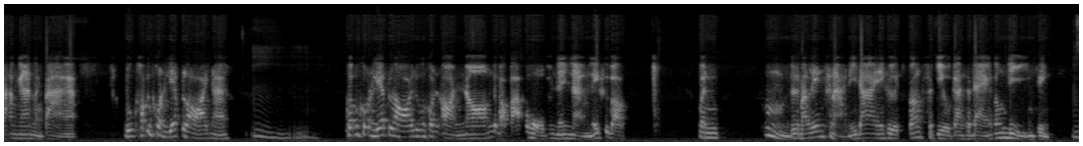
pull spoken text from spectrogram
ตามงานต่างๆอะดูเขาเป็นคนเรียบร้อยนะ อืมอืมเขาเป็นคนเรียบร้อยดูเป็นคนอ่อนน้อมแต่แบบว่าโอ้โหในหนังนี่คือแบบมัน อืมมาเล่นขนาดนี้ได้นี่คือ ต้องสกิลการแสดงต้องดีจริงอื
